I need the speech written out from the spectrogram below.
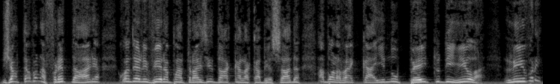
Já estava na frente da área. Quando ele vira para trás e dá aquela cabeçada, a bola vai cair no peito de Ila. Livre,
